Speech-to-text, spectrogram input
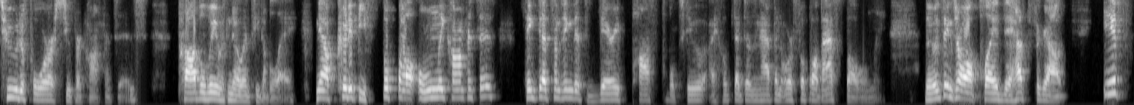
two to four super conferences, probably with no NCAA. Now, could it be football only conferences? I think that's something that's very possible too. I hope that doesn't happen, or football, basketball only. Those things are all played. They have to figure out if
